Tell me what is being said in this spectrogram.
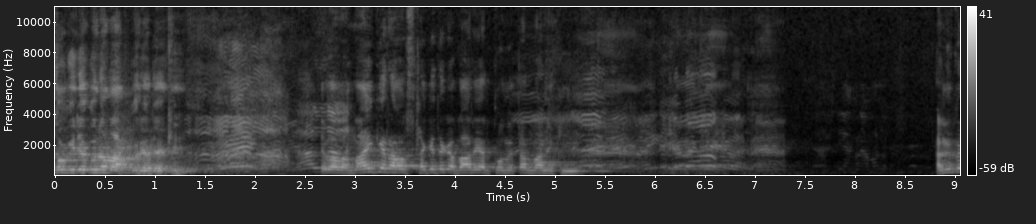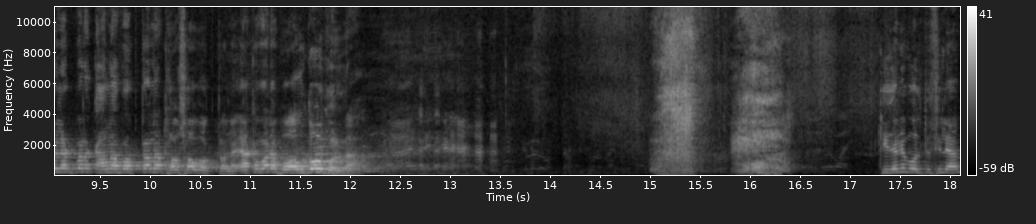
সগিরে গুলো মাফ করে দেখে। বাবা, মাইকের আওয়াজ থাকে থেকে বাড়ে আর কমে, তার মানে কি? আমি কইলে একবারে কানা বক্তা না, ঠসা বক্তা না, একেবারে বলদও করলাম কি জানি বলতেছিলাম?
